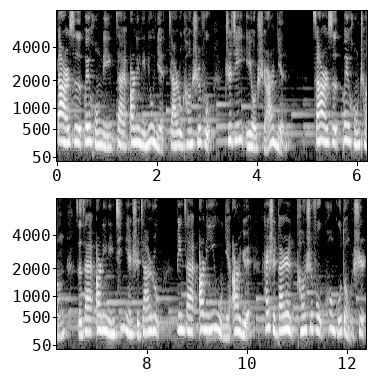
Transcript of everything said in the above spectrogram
大儿子魏宏明在二零零六年加入康师傅，至今已有十二年。三儿子魏宏成则在二零零七年时加入，并在二零一五年二月开始担任康师傅控股董事，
